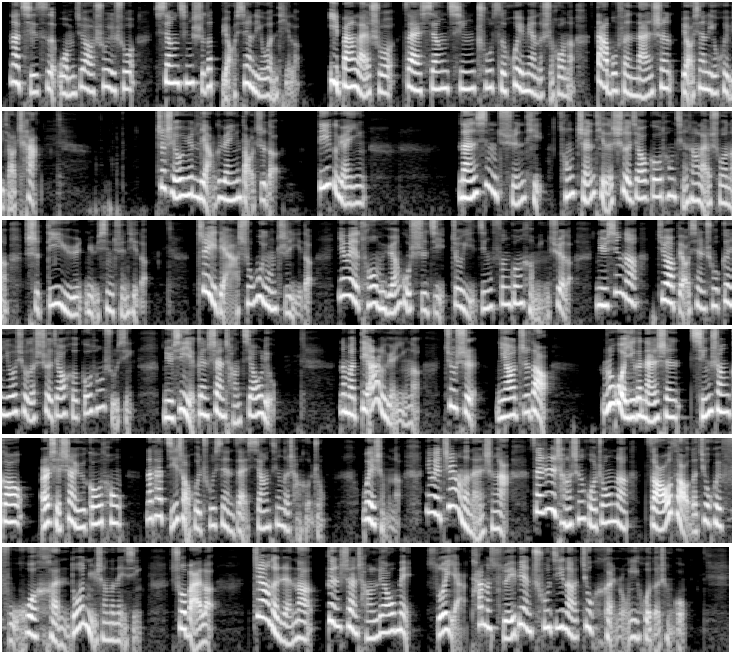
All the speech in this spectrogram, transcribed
那其次，我们就要说一说相亲时的表现力问题了。一般来说，在相亲初次会面的时候呢，大部分男生表现力会比较差。这是由于两个原因导致的。第一个原因，男性群体从整体的社交沟通情商来说呢，是低于女性群体的。这一点啊是毋庸置疑的，因为从我们远古世纪就已经分工很明确了，女性呢就要表现出更优秀的社交和沟通属性，女性也更擅长交流。那么第二个原因呢，就是你要知道，如果一个男生情商高而且善于沟通，那他极少会出现在相亲的场合中。为什么呢？因为这样的男生啊，在日常生活中呢，早早的就会俘获很多女生的内心。说白了，这样的人呢，更擅长撩妹，所以啊，他们随便出击呢，就很容易获得成功。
